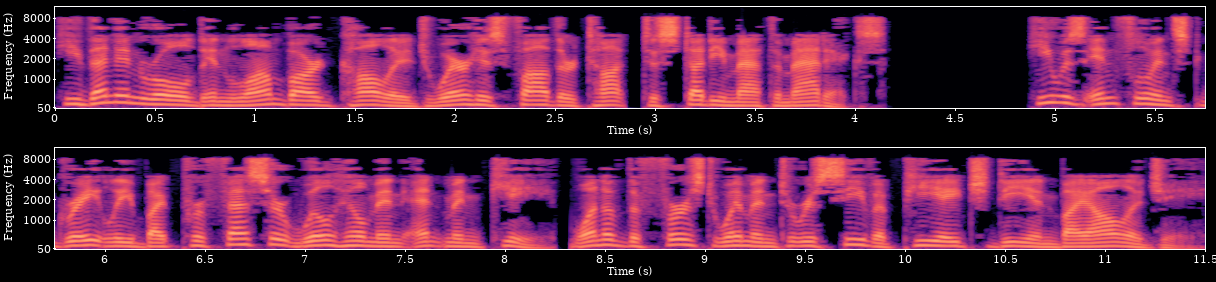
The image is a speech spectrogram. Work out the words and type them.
He then enrolled in Lombard College where his father taught, to study mathematics. He was influenced greatly by Professor Wilhelmine Entemann Key, one of the first women to receive a Ph.D. in biology.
